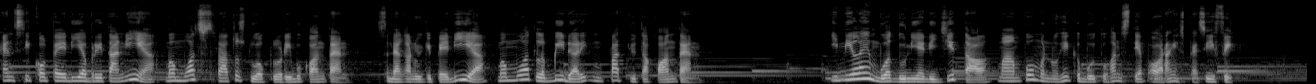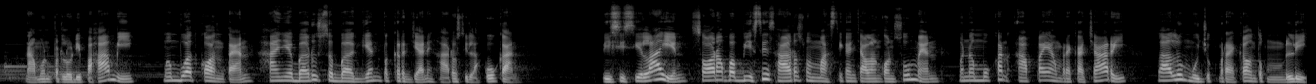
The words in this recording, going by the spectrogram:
Ensiklopedia Britania memuat 120 ribu konten, sedangkan Wikipedia memuat lebih dari 4 juta konten. Inilah yang membuat dunia digital mampu memenuhi kebutuhan setiap orang yang spesifik. Namun perlu dipahami, membuat konten hanya baru sebagian pekerjaan yang harus dilakukan. Di sisi lain, seorang pebisnis harus memastikan calon konsumen menemukan apa yang mereka cari, lalu mujuk mereka untuk membeli.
